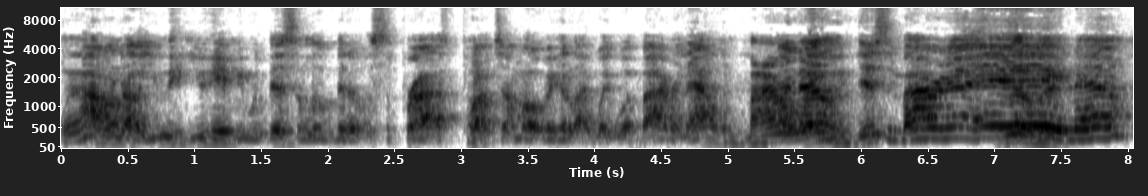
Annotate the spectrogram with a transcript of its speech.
Well, I don't know. You you hit me with this a little bit of a surprise punch. I'm over here like, wait, what? Byron Allen? Byron oh, wait, Allen. You dissing Byron Allen? Hey, Little bit. now.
